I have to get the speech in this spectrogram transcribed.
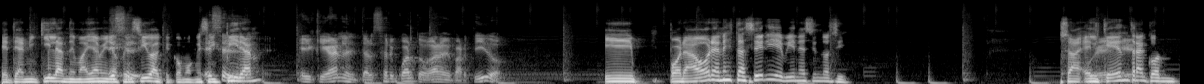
que te aniquilan de Miami en el- ofensiva, que como que se ¿Es el- inspiran. El, que gana el tercer cuarto gana el partido. Y por ahora en esta serie viene siendo así. O sea, el que entra eh. con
